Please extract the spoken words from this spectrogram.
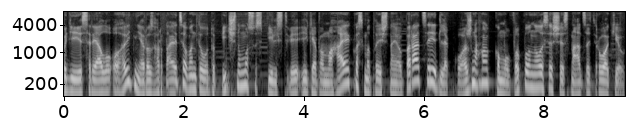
Події серіалу Огидні розгортаються в антиутопічному суспільстві, яке вимагає косметичної операції для кожного, кому виповнилося 16 років.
